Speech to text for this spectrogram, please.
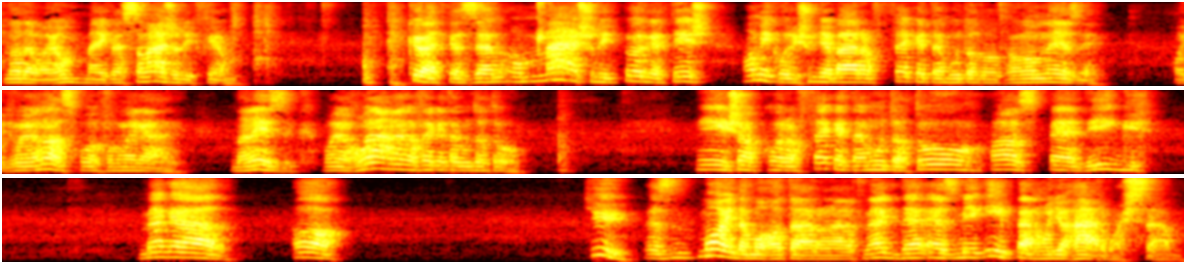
Na de vajon, melyik lesz a második film? Következzen a második pörgetés, amikor is ugyebár a fekete mutatót fogom nézni. Hogy vajon az hol fog megállni. Na nézzük, vajon hol áll meg a fekete mutató? És akkor a fekete mutató az pedig megáll a Hű, ez majdnem a határon állt meg, de ez még éppen, hogy a hármas szám.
